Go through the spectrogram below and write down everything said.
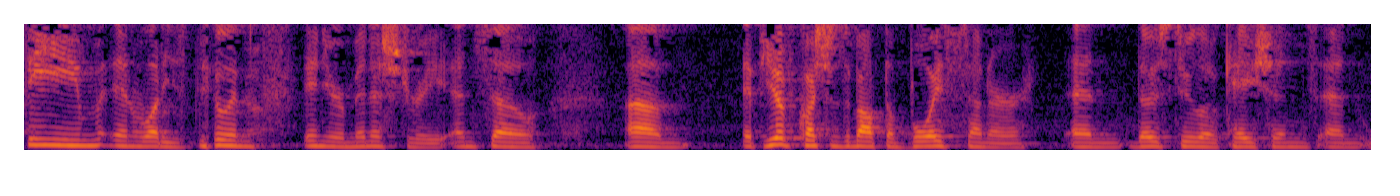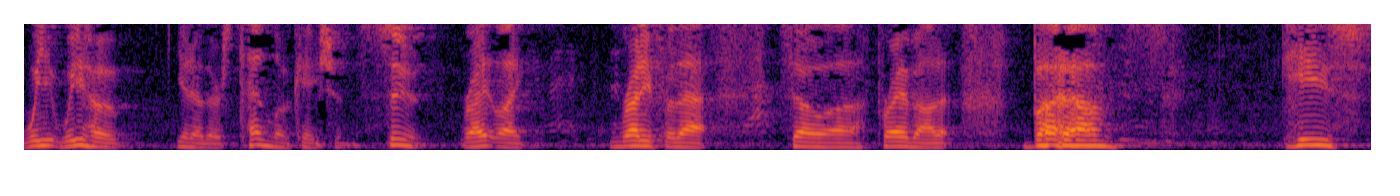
theme in what He's doing in your ministry, and so um, if you have questions about the Voice Center and those two locations, and we we hope you know there's ten locations soon, right? Like I'm ready for that. So uh, pray about it. But um, he's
